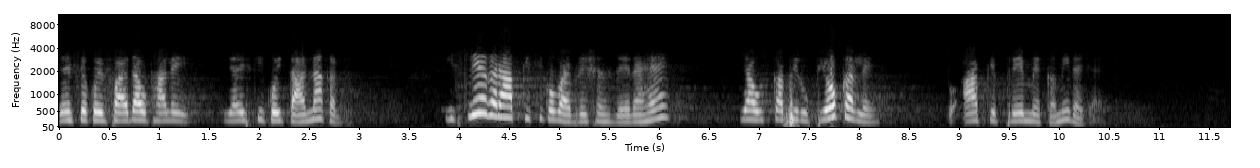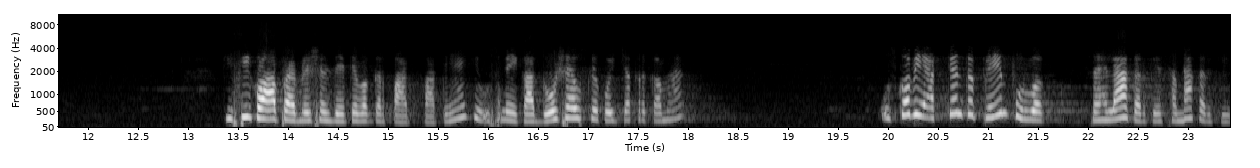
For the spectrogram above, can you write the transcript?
जैसे कोई फ़ायदा उठा ले, या इसकी कोई ताड़ना कर दे। इसलिए अगर आप किसी को वाइब्रेशंस दे रहे हैं, या उसका फिर उपयोग कर लें तो आपके प्रेम में कमी रह जाएगी। किसी को आप वाइब्रेशन देते वक्त पाते हैं कि उसमें एक आध दोष है, उसके कोई चक्र कम है उसको भी अत्यंत प्रेम पूर्वक सहला करके, समझा करके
